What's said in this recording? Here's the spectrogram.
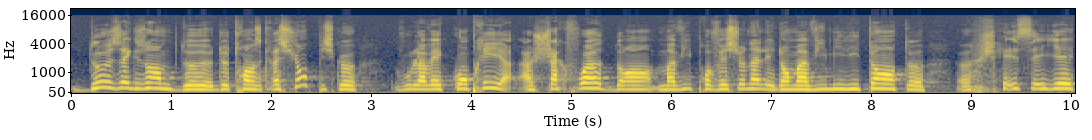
deux exemples de transgression, puisque vous l'avez compris, à chaque fois dans ma vie professionnelle et dans ma vie militante, euh, j'ai essayé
